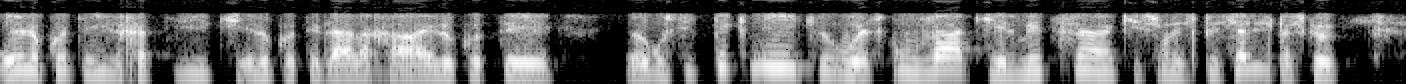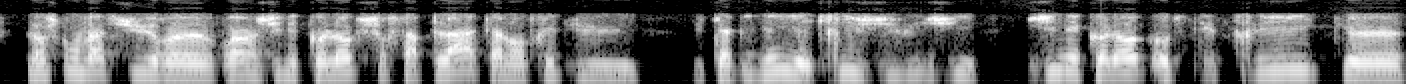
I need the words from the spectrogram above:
et le côté ilchatique, et le côté de la et le côté euh, aussi technique, où est-ce qu'on va, qui est le médecin, qui sont les spécialistes, parce que lorsqu'on va sur euh, voir un gynécologue sur sa plaque à l'entrée du, cabinet, il y a écrit gynécologue obstétrique, euh,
